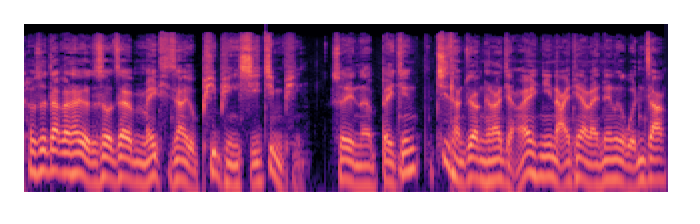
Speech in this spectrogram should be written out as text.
他说大概他有的时候在媒体上有批评习近平，所以呢，北京机场就想跟他讲，哎，你哪一天来念那个文章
